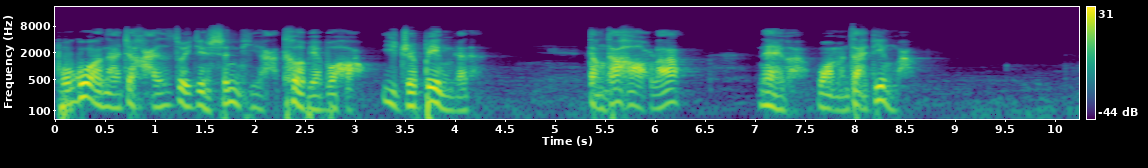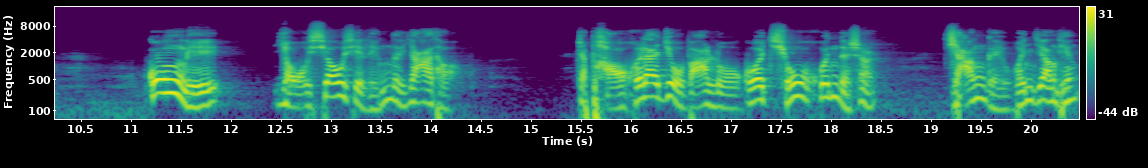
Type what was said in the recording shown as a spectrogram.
不过呢，这孩子最近身体啊特别不好，一直病着呢。等他好了，那个我们再定吧。”宫里有消息灵的丫头。这跑回来就把鲁国求婚的事儿讲给文姜听，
